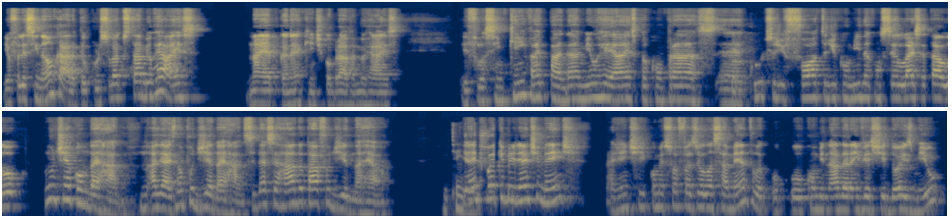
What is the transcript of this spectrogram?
E eu falei assim, não, cara, teu curso vai custar mil reais. Na época, né, que a gente cobrava mil reais. Ele falou assim, quem vai pagar mil reais para comprar é, curso de foto de comida com celular? Você tá louco? Não tinha como dar errado. Aliás, não podia dar errado. Se desse errado, eu tava fodido, na real. Entendi. E aí foi que brilhantemente a gente começou a fazer o lançamento, o, o combinado era investir 2 mil,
